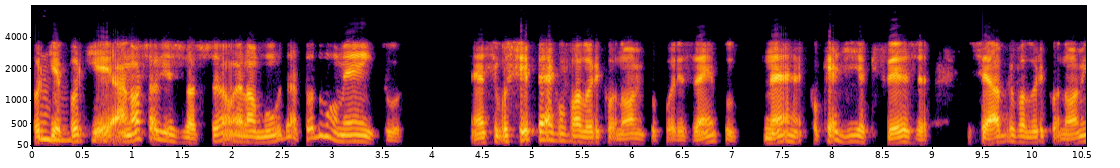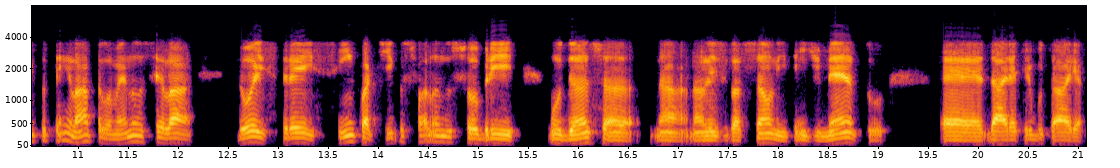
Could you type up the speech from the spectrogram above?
Por uhum. quê? Porque a nossa legislação, ela muda a todo momento. Né? Se você pega o valor econômico, por exemplo, né, qualquer dia que seja, você abre o valor econômico, tem lá pelo menos, sei lá, dois, três, cinco artigos falando sobre mudança na, na legislação, no entendimento é, da área tributária.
